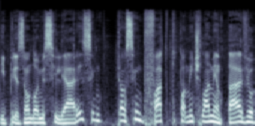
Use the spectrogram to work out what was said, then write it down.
em prisão domiciliar. Esse é assim, um fato totalmente lamentável.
